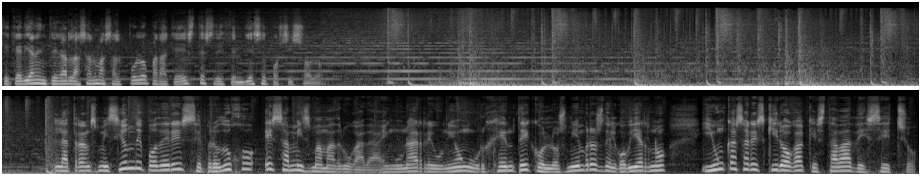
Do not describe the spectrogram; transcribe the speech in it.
que querían entregar las armas al pueblo para que éste se defendiese por sí solo. La transmisión de poderes se produjo esa misma madrugada, en una reunión urgente con los miembros del gobierno y un Casares Quiroga que estaba deshecho.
